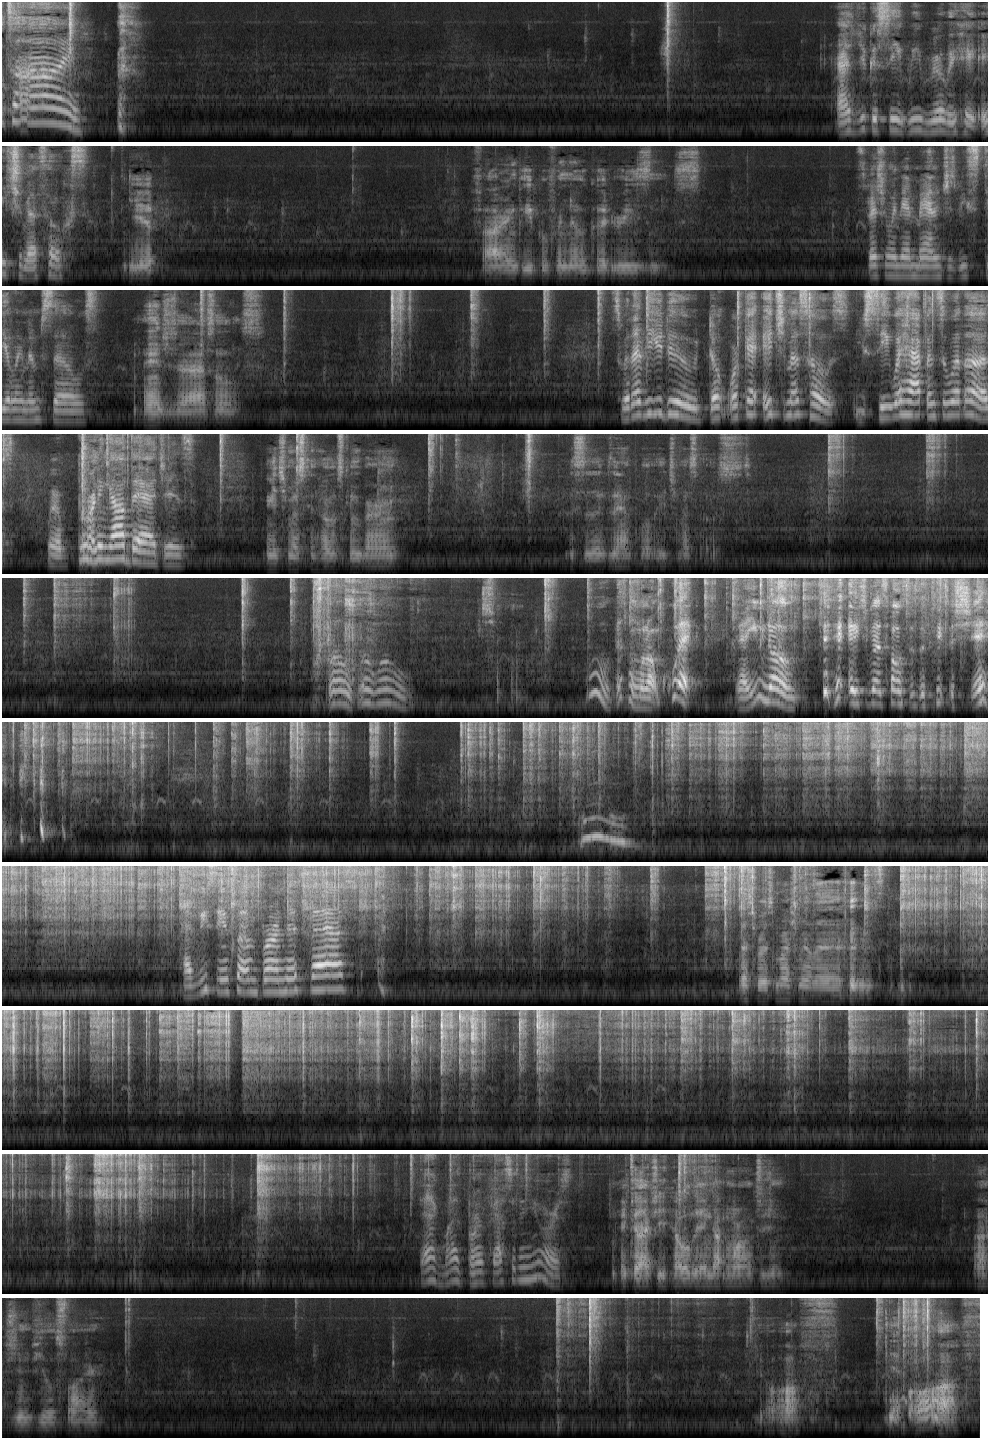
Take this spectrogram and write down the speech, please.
Double time! As you can see, we really hate HMSHosts. Yep. Firing people for no good reasons. Especially when their managers be stealing themselves. Managers are assholes. So whatever you do, don't work at HMSHosts. You see what happens with us. We're burning our badges. HMS can host can burn. This is an example of HMS host. Whoa, whoa, whoa. Ooh, this one went up quick. Now you know HMSHost is a piece of shit. Have you seen something burn this fast? Let's roast marshmallows. Dang, mine's burned faster than yours. It could actually held it and got more oxygen. Oxygen fuels fire. off. Get off.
